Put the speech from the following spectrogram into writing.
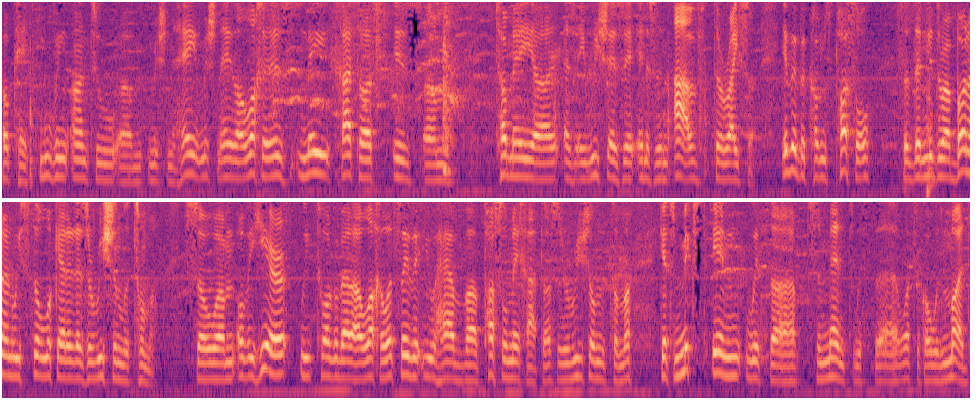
Okay, moving on to um, Mishnah Hey. Mishnah the halacha is Mei Chatos is um, Tamei uh, as a rish, as a, and as an Av, the Raisa. If it becomes pasul, so then Midrabanan, we still look at it as a Rishon Latuma. So um, over here, we talk about halacha. Let's say that you have uh, pasul mechatos, a rishon latuma, gets mixed in with uh, cement, with uh, what's it called, with mud.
